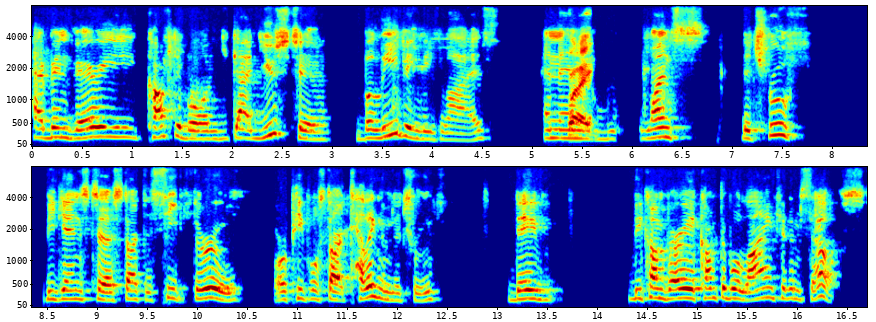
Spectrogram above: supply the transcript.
have been very comfortable and got used to believing these lies and then right. once the truth begins to start to seep through, or people start telling them the truth, they've become very comfortable lying to themselves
